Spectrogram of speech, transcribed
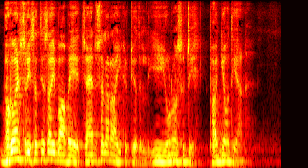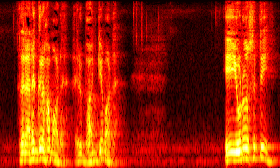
ഭഗവാൻ ശ്രീ സത്യസായി ബാബയെ ചാൻസലറായി കിട്ടിയതിൽ ഈ യൂണിവേഴ്സിറ്റി ഭാഗ്യവതിയാണ്. അതൊരു അനുഗ്രഹമാണ് ഒരു ഭാഗ്യമാണ്. ഈ യൂണിവേഴ്സിറ്റി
